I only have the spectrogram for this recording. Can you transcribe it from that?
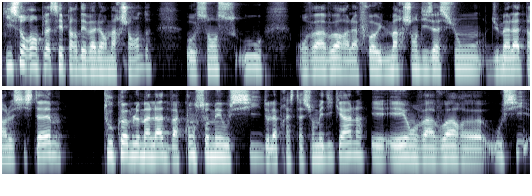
qui sont remplacées par des valeurs marchandes, au sens où on va avoir à la fois une marchandisation du malade par le système, tout comme le malade va consommer aussi de la prestation médicale, et, on va avoir euh, aussi,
